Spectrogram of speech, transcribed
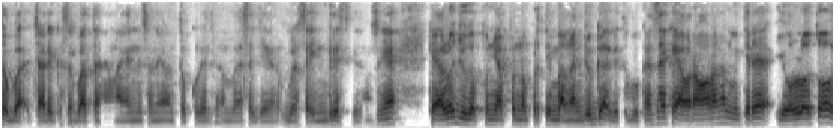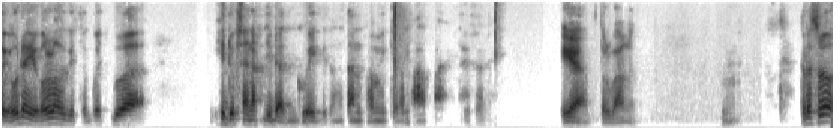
coba cari kesempatan yang lain misalnya untuk kuliah dalam bahasa bahasa Inggris gitu. Maksudnya kayak lo juga punya penuh pertimbangan juga gitu. Bukan saya kayak orang-orang kan mikirnya YOLO tuh oh ya udah YOLO gitu. Gue gue hidup senak jidat gue gitu tanpa mikir apa apa gitu. Iya betul banget. Terus lo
